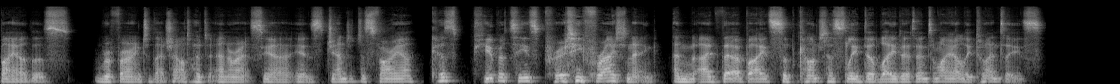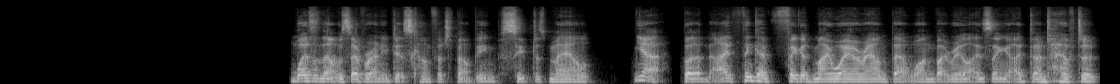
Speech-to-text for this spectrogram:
by others referring to their childhood anorexia, is gender dysphoria. Because puberty's pretty frightening. And I thereby subconsciously delayed it into my early 20s. Whether that was ever any discomfort about being perceived as male, yeah. But I think I figured my way around that one by realizing I don't have to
